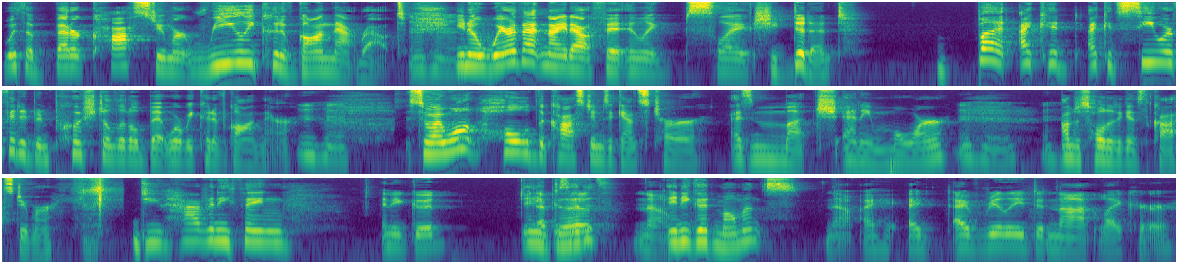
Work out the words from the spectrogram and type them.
with a better costumer really could have gone that route. Mm-hmm. You know, wear that night outfit and like slay. She didn't. But I could I could see where if it had been pushed a little bit where we could have gone there. Mm-hmm. So I won't hold the costumes against her as much anymore. Mm-hmm. I'll just hold it against the costumer. Do you have anything any good any episodes? good? No, Any good moments? no. I, I I really did not like her.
